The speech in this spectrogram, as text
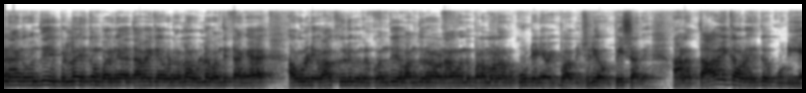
நாங்கள் வந்து இப்படிலாம் இருக்கோம் பாருங்கள் தேவைக்காவினர்லாம் உள்ளே வந்துட்டாங்க. அவங்களுடைய வாக்குகளும் எங்களுக்கு வந்து வந்துடும் நாங்கள் வந்து பலமான ஒரு கூட்டணி வைப்போம் அப்படின்னு சொல்லி அவங்க பேசுகிறாங்க ஆனால் தாவைக்காவில் இருக்கக்கூடிய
